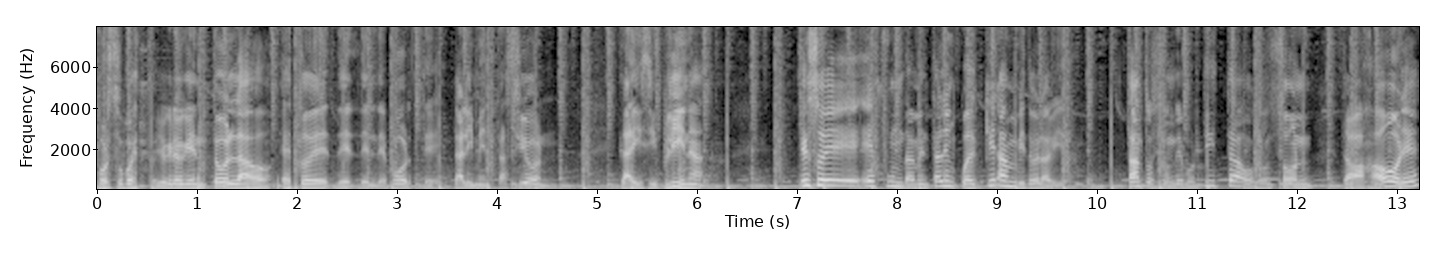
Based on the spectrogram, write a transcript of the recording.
Por supuesto, yo creo que en todos lados, esto del deporte, la alimentación, la disciplina, eso es fundamental en cualquier ámbito de la vida tanto si son deportistas o son, trabajadores,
